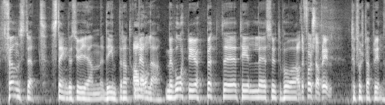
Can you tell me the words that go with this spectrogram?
fönstret stängdes ju igen, det internationella. Men vårt är ju öppet eh, till eh, slutet på... Ja, till första april. Till första april.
